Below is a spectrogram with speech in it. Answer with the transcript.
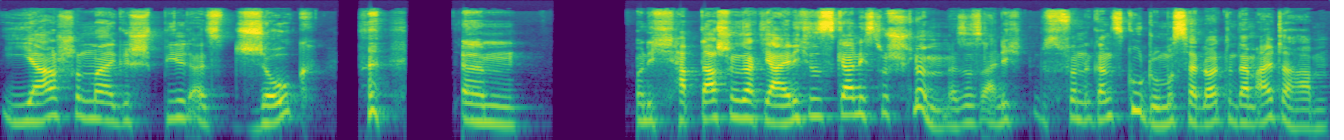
Jahr schon mal gespielt als Joke. ähm, und ich habe da schon gesagt, ja, eigentlich ist es gar nicht so schlimm. Es ist eigentlich ist von, ganz gut. Du musst halt Leute in deinem Alter haben.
